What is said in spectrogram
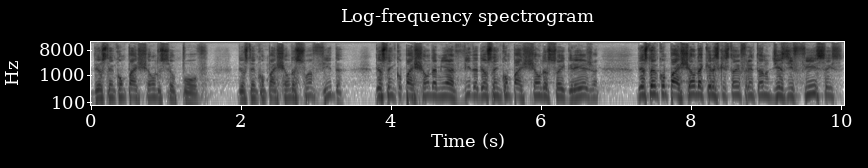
Deus tem compaixão do seu povo. Deus tem compaixão da sua vida. Deus tem compaixão da minha vida. Deus tem compaixão da sua igreja. Deus tem compaixão daqueles que estão enfrentando dias difíceis.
